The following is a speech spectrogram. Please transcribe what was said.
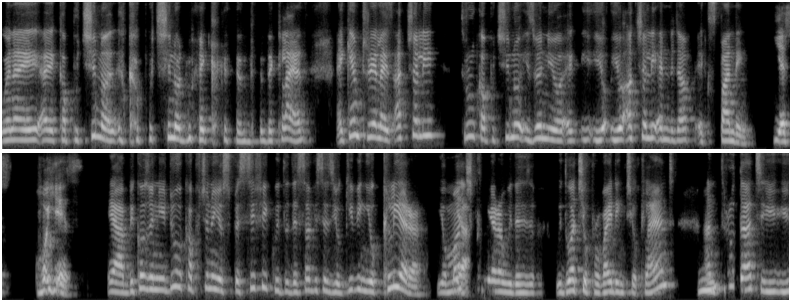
when I, I cappuccino cappuccinoed my the client, I came to realize actually through cappuccino is when you you you actually ended up expanding. Yes. Oh yes. Yeah, because when you do a cappuccino, you're specific with the services you're giving. You're clearer. You're much yeah. clearer with the, with what you're providing to your client, mm-hmm. and through that, you, you,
